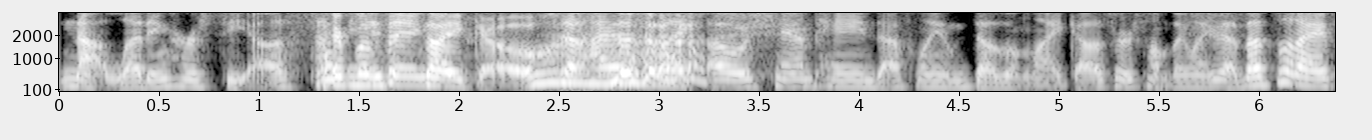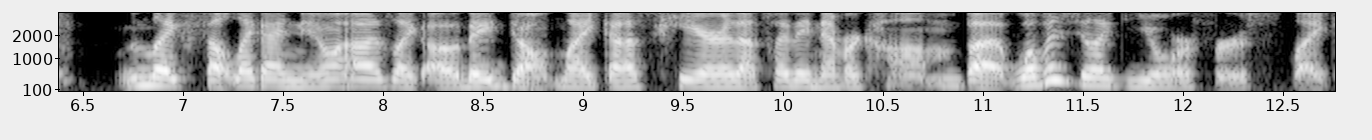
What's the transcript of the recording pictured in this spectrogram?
not letting her see us type You of thing. psycho. So I was like, oh, champagne definitely doesn't like us or something like that. That's what I like felt like I knew. I was like, oh, they don't like us here. That's why they never come. But what was like your first like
